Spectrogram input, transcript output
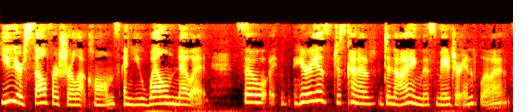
"You yourself are Sherlock Holmes and you well know it." So here he is just kind of denying this major influence.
